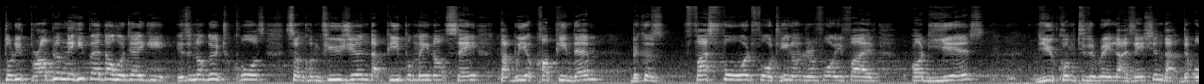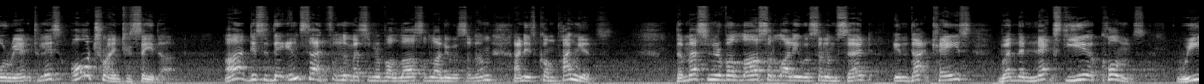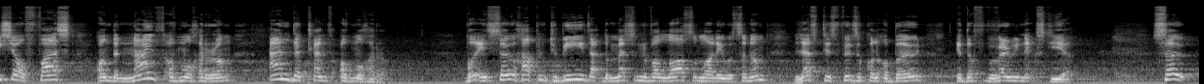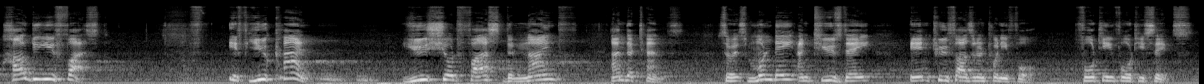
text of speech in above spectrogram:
थोड़ी प्रॉब्लम नहीं पैदा हो जाएगी is not going to cause some confusion that people may not say that we are copying them because fast forward 1445 odd years you come to the realization that the orientalists are trying to say that uh, this is the insight from the messenger of allah وسلم, and his companions the messenger of allah وسلم, said in that case when the next year comes we shall fast on the 9th of muharram and the 10th of muharram but it so happened to be that the messenger of allah وسلم, left his physical abode in the very next year so, how do you fast? If you can, you should fast the 9th and the 10th. So, it's Monday and Tuesday in 2024, 1446.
